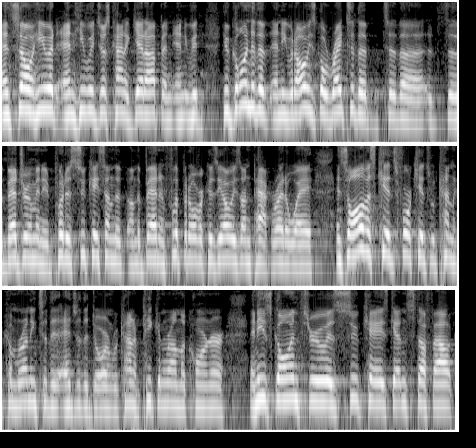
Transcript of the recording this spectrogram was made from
And so he would, and he would just kind of get up, and, and he would he would go into the, and he would always go right to the to the to the bedroom, and he'd put his suitcase on the on the bed and flip it over because he always unpacked right away. And so all of us kids, four kids, would kind of come running to the edge of the door, and we're kind of peeking around the corner, and he's going through his suitcase, getting stuff out,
